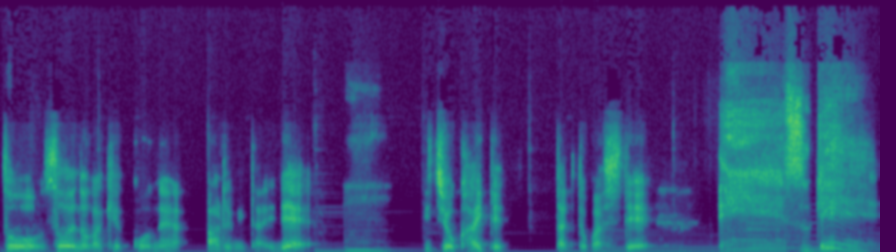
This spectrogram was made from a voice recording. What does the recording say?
そうそういうのが結構ねあるみたいでうん。一応書いてったりとかして。えー、すげえ。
